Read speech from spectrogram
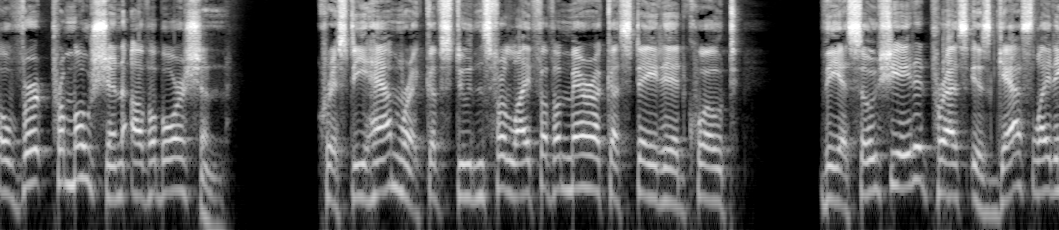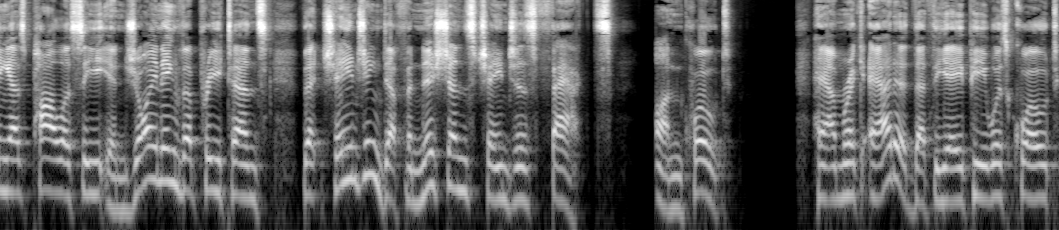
overt promotion of abortion. Kristi Hamrick of Students for Life of America stated, quote, the Associated Press is gaslighting as policy in joining the pretense that changing definitions changes facts. Unquote. Hamrick added that the AP was, quote,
